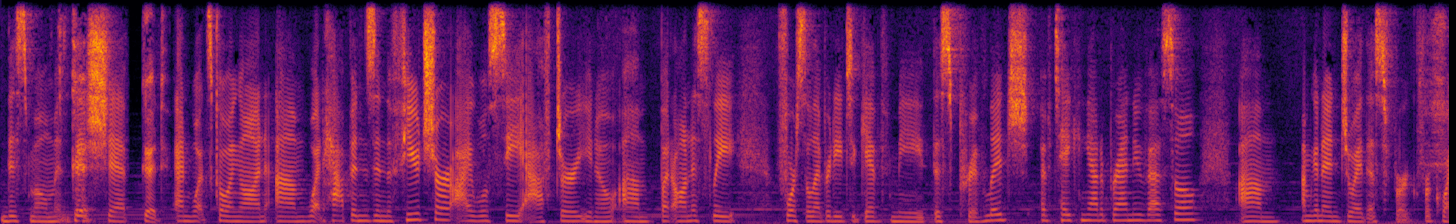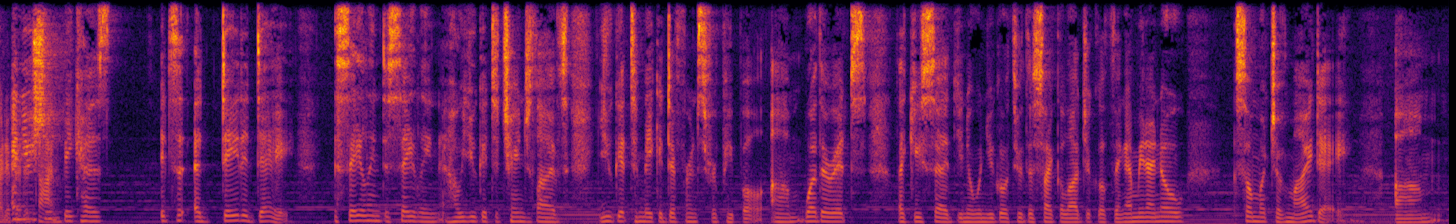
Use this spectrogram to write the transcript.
this moment Good. this ship Good. and what's going on um, what happens in the future i will see after you know um, but honestly for celebrity to give me this privilege of taking out a brand new vessel um, i'm going to enjoy this for for quite a and bit of time because it's a day to day sailing to sailing, how you get to change lives, you get to make a difference for people. Um, whether it's, like you said, you know, when you go through the psychological thing. I mean, I know so much of my day um,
